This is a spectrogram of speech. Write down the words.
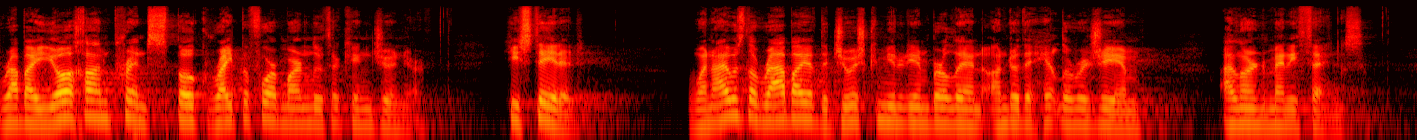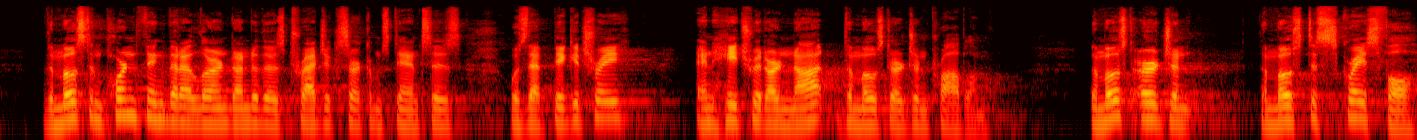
Rabbi Johann Prinz spoke right before Martin Luther King Jr. He stated, When I was the rabbi of the Jewish community in Berlin under the Hitler regime, I learned many things. The most important thing that I learned under those tragic circumstances was that bigotry and hatred are not the most urgent problem. The most urgent, the most disgraceful,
